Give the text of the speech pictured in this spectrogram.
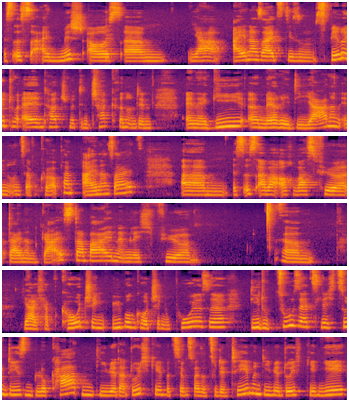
Es ist ein Misch aus ähm, ja, einerseits diesen spirituellen Touch mit den Chakren und den Energiemeridianen in unserem Körper einerseits. Ähm, es ist aber auch was für deinen Geist dabei, nämlich für ähm, ja, ich habe Coaching, Übung, Coaching Impulse, die du zusätzlich zu diesen Blockaden, die wir da durchgehen, beziehungsweise zu den Themen, die wir durchgehen, je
